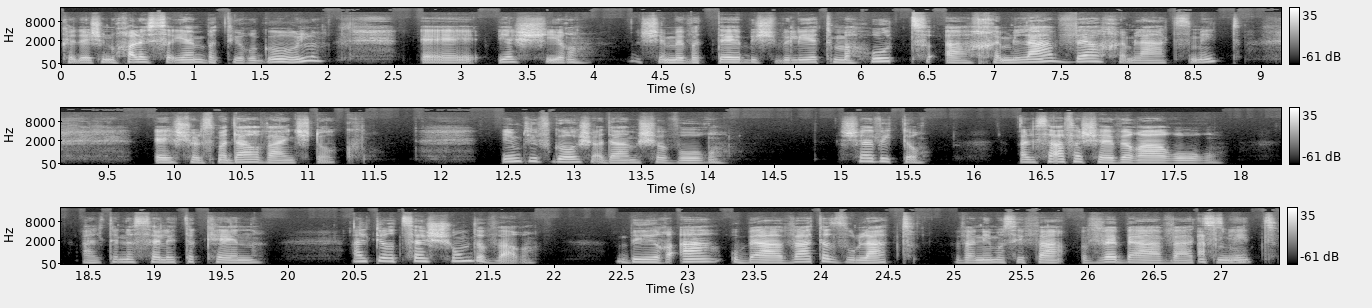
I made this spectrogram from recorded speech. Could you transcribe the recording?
כדי שנוכל לסיים בתרגול, יש שיר שמבטא בשבילי את מהות החמלה והחמלה העצמית אה, של סמדר ויינשטוק. אם תפגוש אדם שבור, שב איתו, על סף השבר הארור. אל תנסה לתקן, אל תרצה שום דבר. ביראה ובאהבת הזולת, ואני מוסיפה, ובאהבה עצמית,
